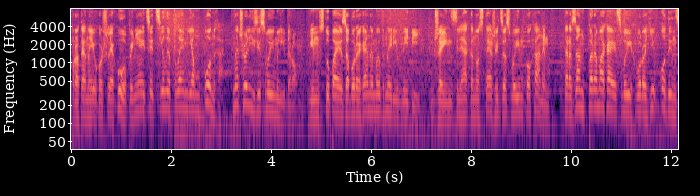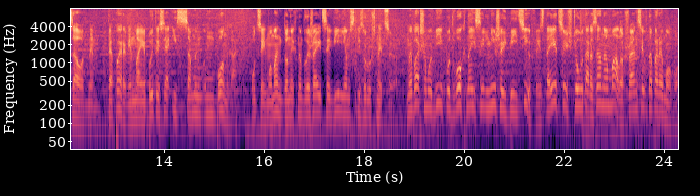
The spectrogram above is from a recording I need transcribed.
проте на його шляху опиняється ціле плем'я Мбонга на чолі зі своїм лідером. Він вступає з аборигенами в нерівний бій. Джейн злякано стежить за своїм коханим. Тарзан перемагає своїх ворогів один за одним. Тепер він має битися із самим Мбонга. У цей момент до них наближається Вільямс із рушницею. Ми бачимо бійку двох найсильніших бійців, і здається, що у Тарзана мало шансів на перемогу.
